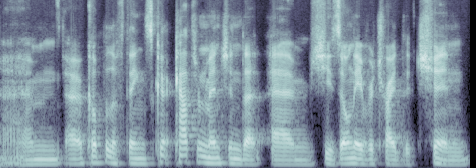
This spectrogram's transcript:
Um, a couple of things. Catherine mentioned that um, she's only ever tried the chin,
